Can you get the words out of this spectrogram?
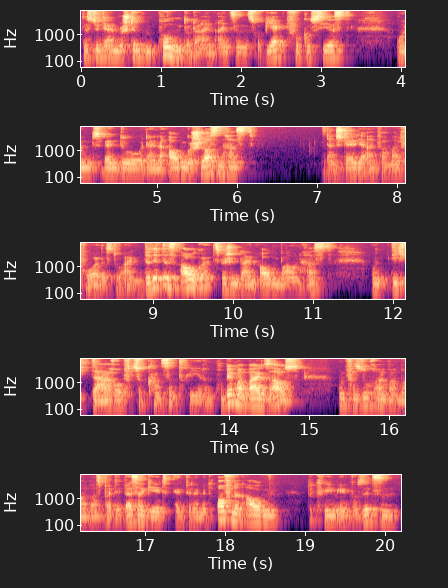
dass du dir einen bestimmten Punkt oder ein einzelnes Objekt fokussierst. Und wenn du deine Augen geschlossen hast, dann stell dir einfach mal vor, dass du ein drittes Auge zwischen deinen Augenbrauen hast und dich darauf zu konzentrieren. Probier mal beides aus und versuch einfach mal, was bei dir besser geht. Entweder mit offenen Augen, bequem irgendwo sitzen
